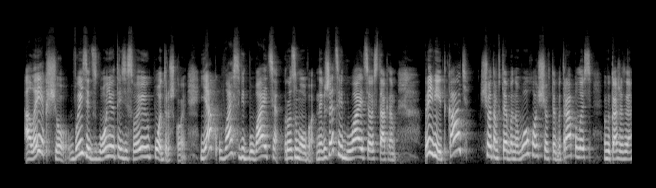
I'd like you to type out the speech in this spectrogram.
Але якщо ви зідзвонюєте зі своєю подружкою, як у вас відбувається розмова? Невже це відбувається ось так там? Привіт, Кать! Що там в тебе нового? Що в тебе трапилось? Ви кажете,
